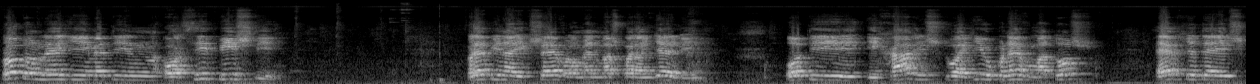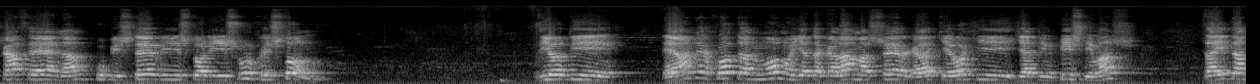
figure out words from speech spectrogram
Πρώτον λέγει με την ορθή πίστη πρέπει να εξεύρωμεν μας παραγγέλει ότι η χάρη του Αγίου Πνεύματος έρχεται εις κάθε έναν που πιστεύει στον Ιησούν Χριστόν. Διότι εάν ερχόταν μόνο για τα καλά μας έργα και όχι για την πίστη μας, θα ήταν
